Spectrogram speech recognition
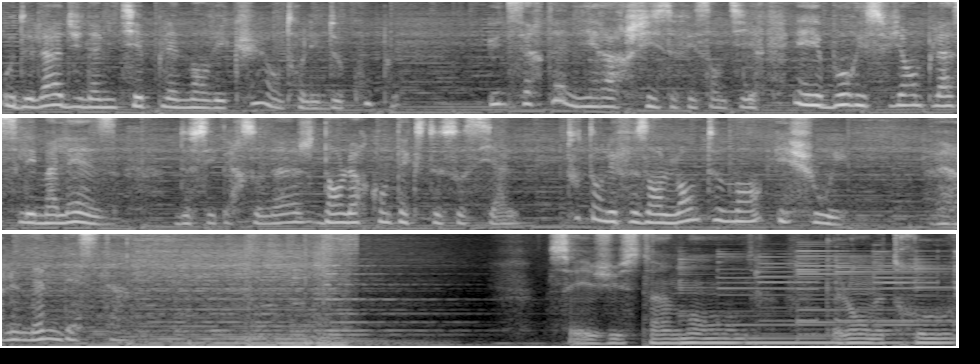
Au-delà d'une amitié pleinement vécue entre les deux couples, une certaine hiérarchie se fait sentir et Boris Vian place les malaises de ces personnages dans leur contexte social, tout en les faisant lentement échouer vers le même destin. C'est juste un monde que l'on ne trouve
